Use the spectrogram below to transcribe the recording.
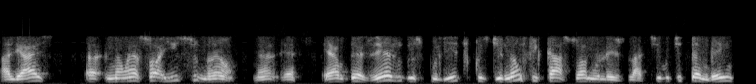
Aliás, não é só isso, não. Né? É, é, o desejo dos políticos de não ficar só no legislativo, de também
